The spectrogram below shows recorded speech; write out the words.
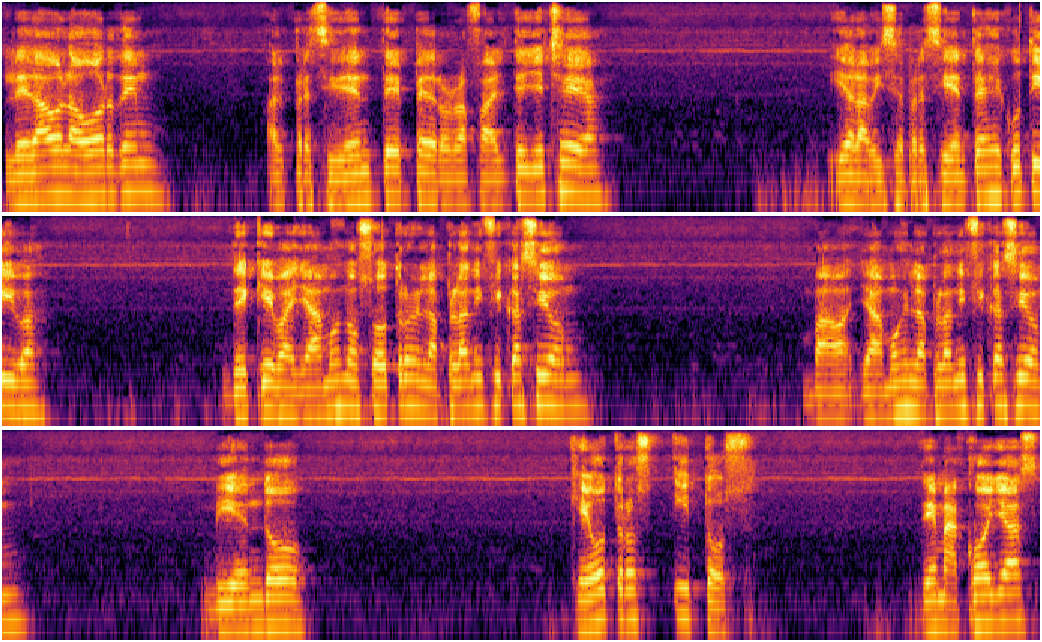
le he dado la orden al presidente Pedro Rafael Tellechea y a la vicepresidenta ejecutiva de que vayamos nosotros en la planificación, vayamos en la planificación viendo qué otros hitos de macollas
